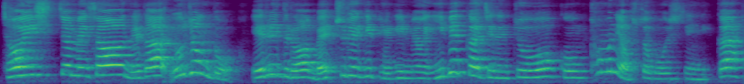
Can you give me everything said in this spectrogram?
저희 시점에서 내가 요 정도, 예를 들어 매출액이 100이면 200까지는 조금 터무니없어 보일 수 있으니까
